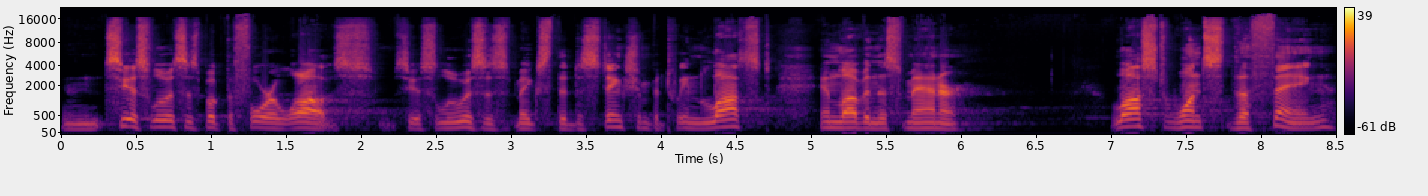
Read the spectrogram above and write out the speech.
In C.S. Lewis's book, The Four Loves, C.S. Lewis makes the distinction between lust and love in this manner. Lust wants the thing,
